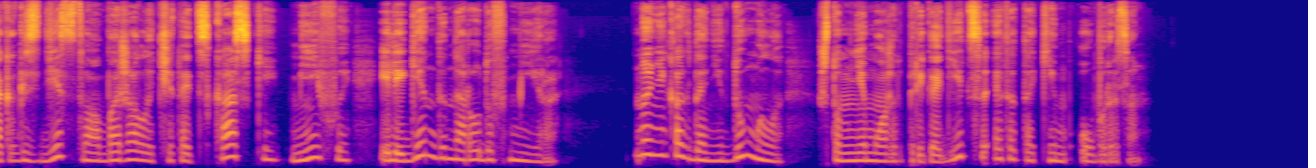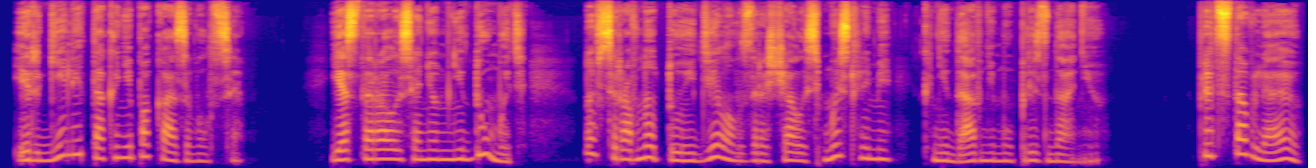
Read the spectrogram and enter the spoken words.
так как с детства обожала читать сказки, мифы и легенды народов мира, но никогда не думала, что мне может пригодиться это таким образом. Иргили так и не показывался. Я старалась о нем не думать, но все равно то и дело возвращалась мыслями к недавнему признанию. Представляю,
